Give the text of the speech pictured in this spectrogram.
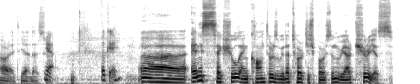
All right. Yeah, that's true. Yeah. Okay. Uh, any sexual encounters with a Turkish person? We are curious.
